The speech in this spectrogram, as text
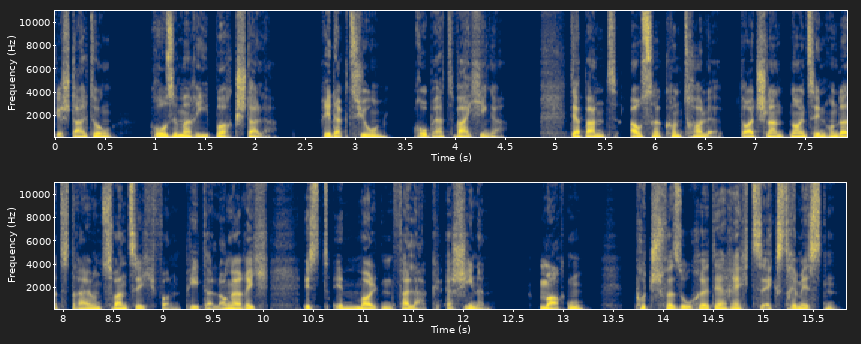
Gestaltung Rosemarie Borgstaller. Redaktion Robert Weichinger. Der Band Außer Kontrolle Deutschland 1923 von Peter Longerich ist im Molden Verlag erschienen. Morgen Putschversuche der Rechtsextremisten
